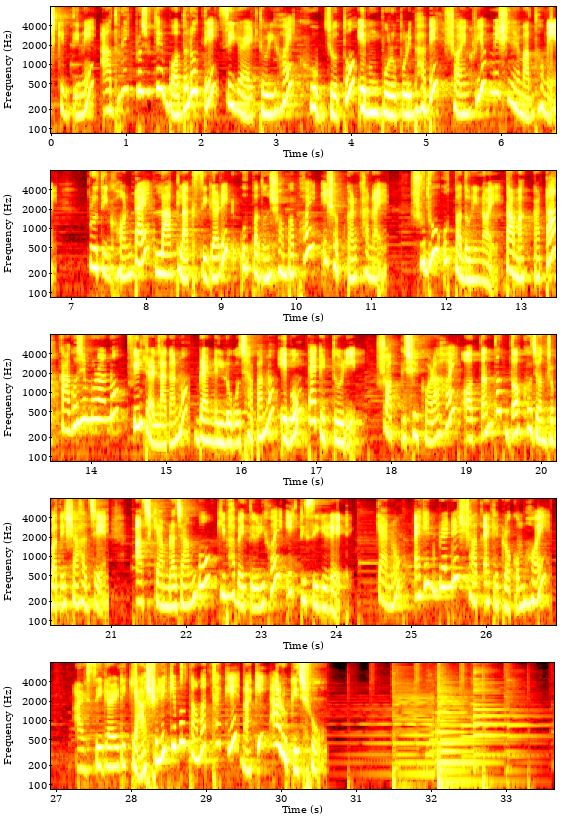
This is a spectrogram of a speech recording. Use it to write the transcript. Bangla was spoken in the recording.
আজকের দিনে আধুনিক প্রযুক্তির বদলতে সিগারেট তৈরি হয় খুব দ্রুত এবং পুরোপুরিভাবে স্বয়ংক্রিয় মেশিনের মাধ্যমে। প্রতি ঘন্টায় লাখ লাখ সিগারেট উৎপাদন সম্ভব হয় এসব কারখানায়। শুধু উৎপাদনই নয়, তামাক কাটা, কাগজে মোড়ানো, ফিল্টার লাগানো, ব্র্যান্ডের লোগো ছাপানো এবং প্যাকেট তৈরি। সবকিছুই করা হয় অত্যন্ত দক্ষ যন্ত্রপাতির সাহায্যে। আজকে আমরা জানব কীভাবে তৈরি হয় একটি সিগারেট। কেন এক এক ব্র্যান্ডের স্বাদ এক এক রকম হয়? আর সিগারেটে কি আসলে কেবল তামাক থাকে, নাকি আরও কিছু?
